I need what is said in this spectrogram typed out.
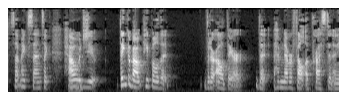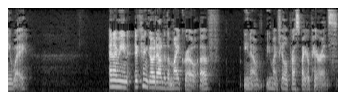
Does that make sense? Like, how mm-hmm. would you think about people that that are out there that have never felt oppressed in any way? And I mean, it can go down to the micro of, you know, you might feel oppressed by your parents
